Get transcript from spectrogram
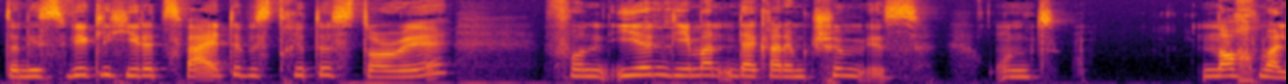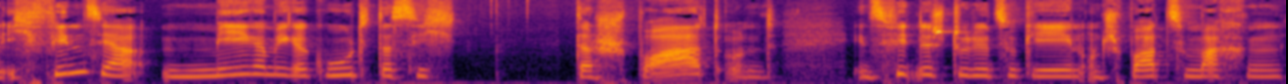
dann ist wirklich jede zweite bis dritte Story von irgendjemandem, der gerade im Gym ist. Und nochmal, ich finde es ja mega, mega gut, dass sich der Sport und ins Fitnessstudio zu gehen und Sport zu machen,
